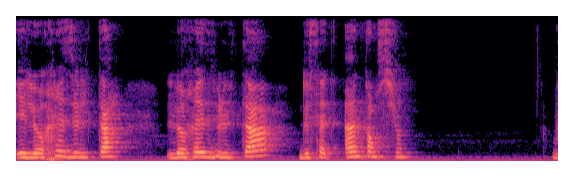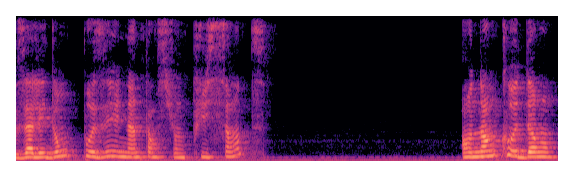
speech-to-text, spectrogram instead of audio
est le résultat, le résultat de cette intention vous allez donc poser une intention puissante en encodant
